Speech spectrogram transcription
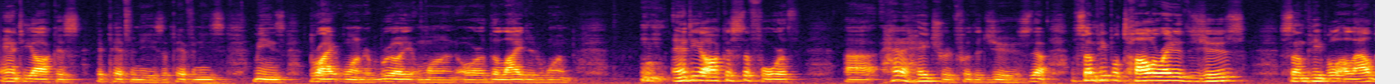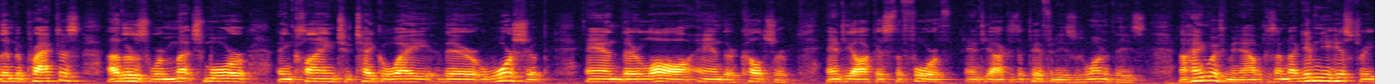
Antiochus Epiphanes. Epiphanes means bright one or brilliant one or the lighted one. Antiochus IV uh, had a hatred for the Jews. Now, some people tolerated the Jews, some people allowed them to practice, others were much more inclined to take away their worship and their law and their culture. Antiochus IV, Antiochus Epiphanes was one of these. Now, hang with me now because I'm not giving you history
